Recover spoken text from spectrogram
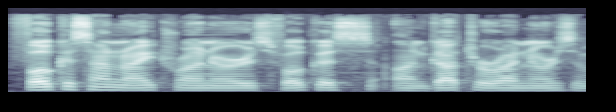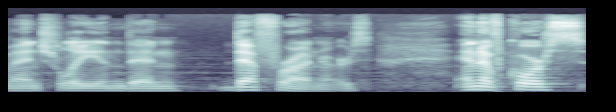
focus on Night Runners, focus on Gutter Runners eventually, and then Death Runners. And of course,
